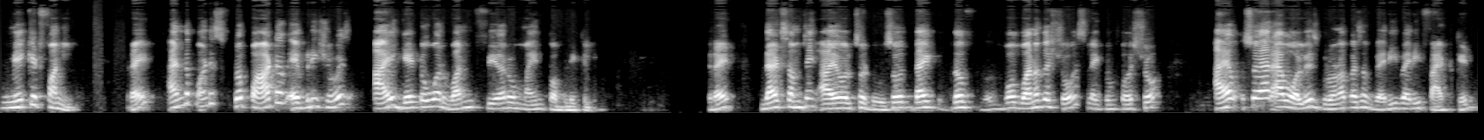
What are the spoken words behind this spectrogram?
make it funny, right? And the point is, the part of every show is I get over one fear of mine publicly, right? That's something I also do. So, like the one of the shows, like the first show, I have, so I've always grown up as a very very fat kid,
